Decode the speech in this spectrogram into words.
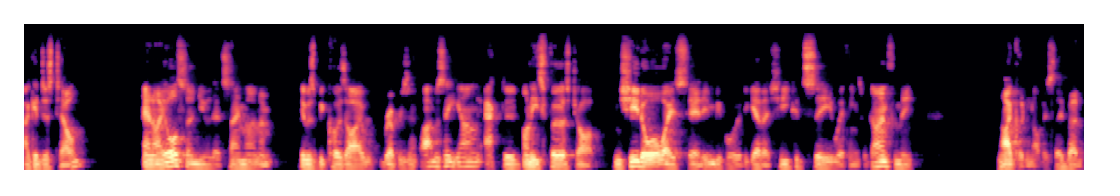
I could just tell. And I also knew that same moment it was because I represent, I was a young actor on his first job. And she'd always said, even before we were together, she could see where things were going for me. I couldn't, obviously, but,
